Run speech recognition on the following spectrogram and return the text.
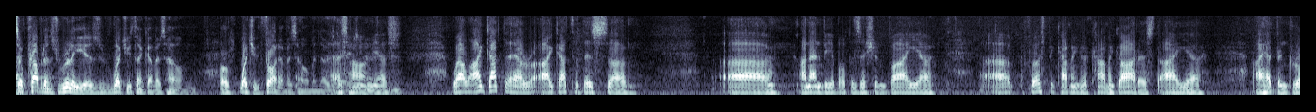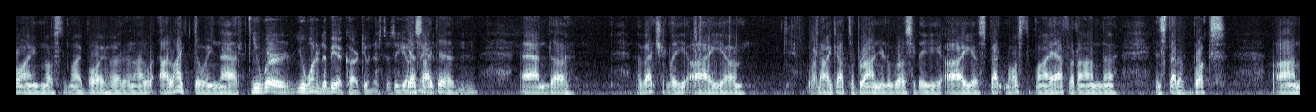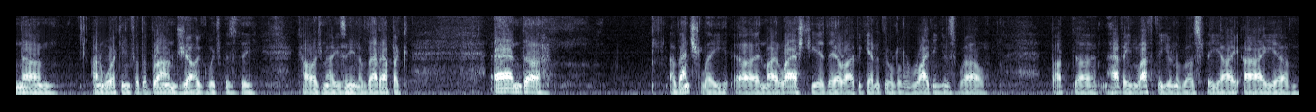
so Providence really is what you think of as home, or what you thought of as home in those As days. As home, yes. Well, I got there, I got to this uh, uh, unenviable position by uh, uh, first becoming a comic artist. I, uh, I had been drawing most of my boyhood, and I, I liked doing that. You were you wanted to be a cartoonist as a young yes, man. I did. And uh, eventually, I, um, when I got to Brown University, I uh, spent most of my effort on, uh, instead of books, on, um, on working for the Brown Jug, which was the college magazine of that epoch. And uh, eventually, uh, in my last year there, I began to do a little writing as well. But uh, having left the university, I, I um,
